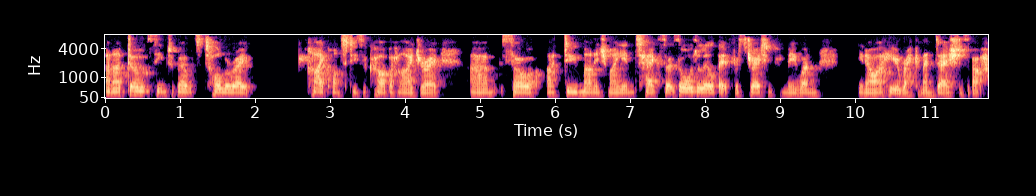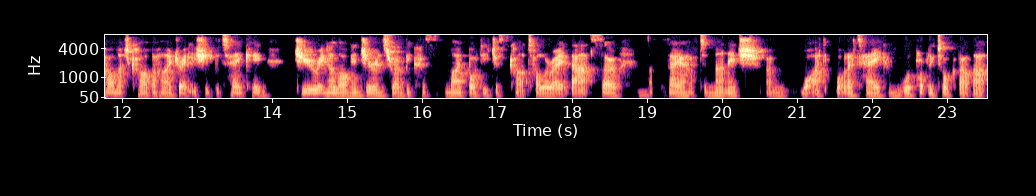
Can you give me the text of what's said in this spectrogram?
And I don't seem to be able to tolerate high quantities of carbohydrate. Um, so I do manage my intake. So it's always a little bit frustrating for me when, you know, I hear recommendations about how much carbohydrate you should be taking during a long endurance run because my body just can't tolerate that. So mm. I say, I have to manage um, what I what I take, and we'll probably talk about that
